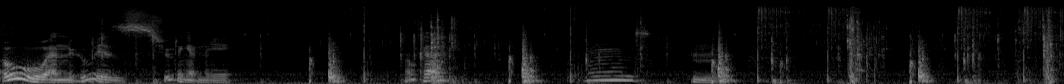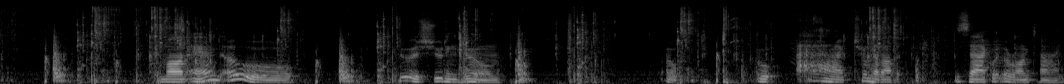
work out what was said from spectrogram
Oh, and who is shooting at me? Okay. And... Hmm. Come on, and... Oh! Who is shooting whom? Oh. Oh. Ah, I turned that off exactly at the wrong time.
